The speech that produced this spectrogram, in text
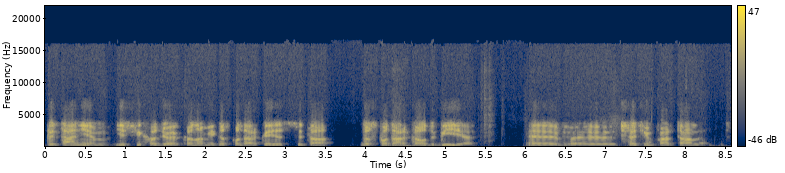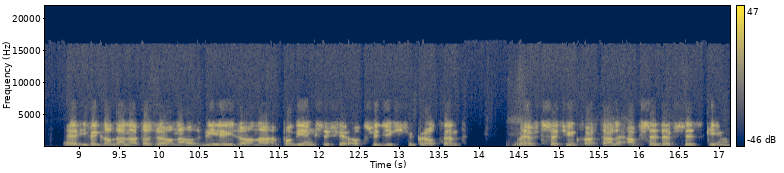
pytaniem, jeśli chodzi o ekonomię, gospodarkę, jest, czy ta gospodarka odbije e, w e, trzecim kwartale. E, I wygląda na to, że ona odbije i że ona powiększy się o 30% w trzecim kwartale, a przede wszystkim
